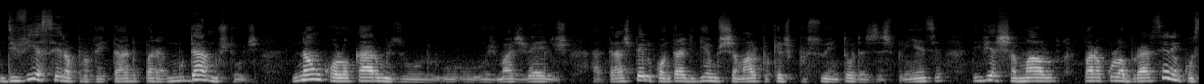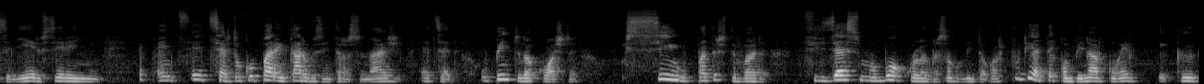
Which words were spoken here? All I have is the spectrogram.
devia ser aproveitado para mudarmos todos. Não colocarmos o, o, os mais velhos atrás, pelo contrário, devíamos chamá-los porque eles possuem todas as experiências, devia chamá-los para colaborar, serem conselheiros, serem etc, ocuparem cargos internacionais, etc. O Pinto da Costa, se o Patrício Trovada fizesse uma boa colaboração com o Pinto Costa, podia até combinar com ele que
